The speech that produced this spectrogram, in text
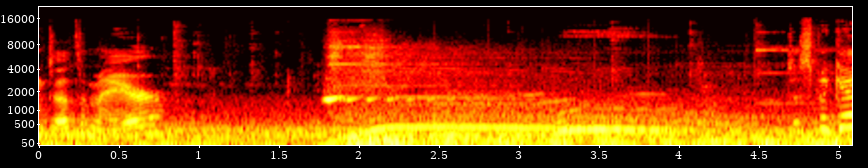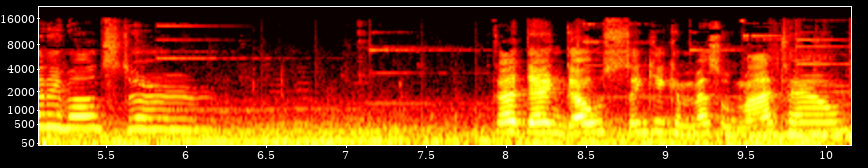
Is that the mayor? The spaghetti monster! God dang ghosts, think you can mess with my town?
